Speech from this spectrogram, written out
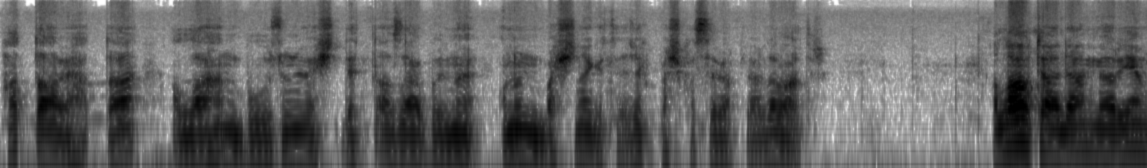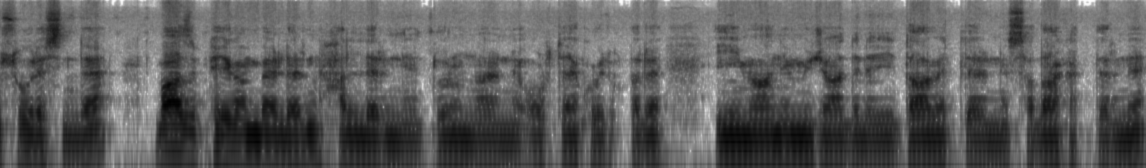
hatta ve hatta Allah'ın buğzunu ve şiddetli azabını onun başına getirecek başka sebepler de vardır. Allahu Teala Meryem suresinde bazı peygamberlerin hallerini, durumlarını, ortaya koydukları imani mücadeleyi, davetlerini, sadakatlerini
